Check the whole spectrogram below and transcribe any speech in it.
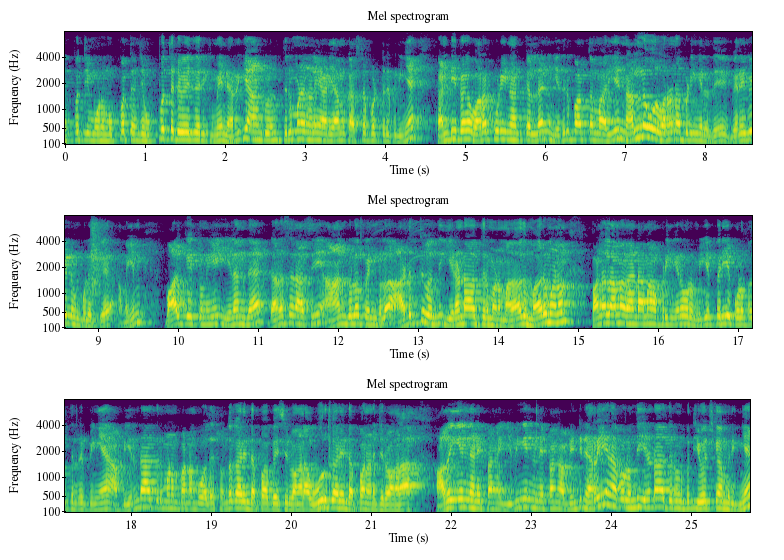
முப்பத்தி மூணு முப்பத்தஞ்சு முப்பத்தெட்டு வயது வரைக்குமே நிறைய ஆண்கள் வந்து திருமண நிலை அடையாமல் கஷ்டப்பட்டு இருக்கிறீங்க கண்டிப்பாக வரக்கூடிய நாட்களில் நீங்கள் எதிர்பார்த்த மாதிரியே நல்ல ஒரு வரணும் அப்படிங்கிறது விரைவில் உங்களுக்கு அமையும். வாழ்க்கை துணையை இழந்த தனுசு ராசி ஆண்களோ பெண்களோ அடுத்து வந்து இரண்டாவது திருமணம் அதாவது மறுமணம் பண்ணலாமா வேண்டாமா அப்படிங்கிற ஒரு மிகப்பெரிய குழப்பத்தில் இருப்பீங்க. அப்படி இரண்டாவது திருமணம் பண்ணும்போது சொந்தக்காரையும் தப்பாக பேசிடுவாங்களா ஊருக்காரையும் தப்பாக நினச்சிருவாங்களா அவங்கன்னு நினைப்பாங்க இவங்கன்னு நினைப்பாங்க அப்படின்ட்டு நிறைய நபர் வந்து இரண்டாவது திருமணம் பற்றி யோசிக்காமல் இருக்கீங்க.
